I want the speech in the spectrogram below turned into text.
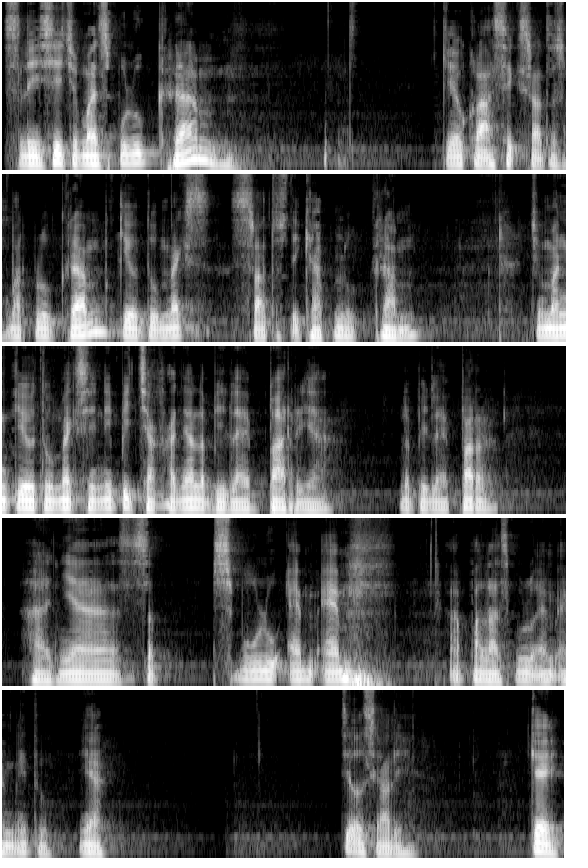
selisih cuma 10 gram. Q Classic 140 gram Q2 Max 130 gram Cuman Q2 Max ini pijakannya lebih lebar ya. Lebih lebar hanya 10 mm. Apalah 10 mm itu ya. Kecil sekali. Oke.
